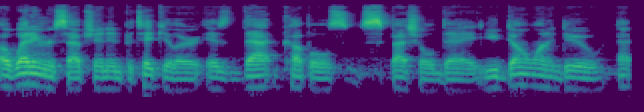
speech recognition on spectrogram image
a wedding reception in particular is that couple's special day. You don't want to do uh,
